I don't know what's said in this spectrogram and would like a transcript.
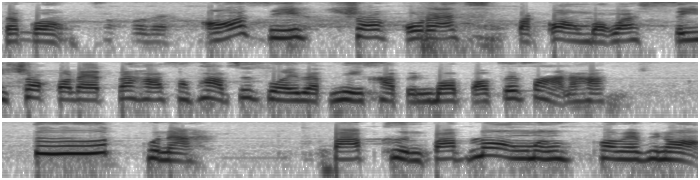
ตะกล้องช็อกโกแลตอ๋อสีช็อกโกแลตตะกล้องบอกว่าสีช็อกโกแลตนะคะ สภาพสวยๆแบบนี้ค่ะ เป็นบอลป๊อปไฟฟ้านะคะ ตืดคุณนะปั๊บขึ้นปั๊บล่องมึงพ่อแม่พี่น้อง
